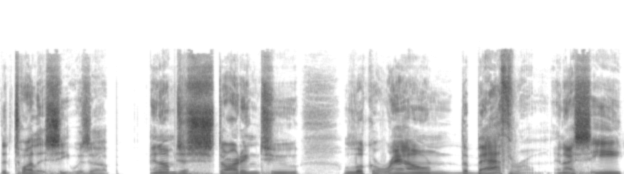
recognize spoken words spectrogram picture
The toilet seat was up, and I'm just starting to look around the bathroom, and I see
